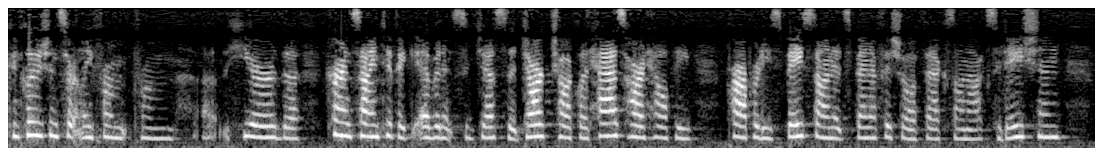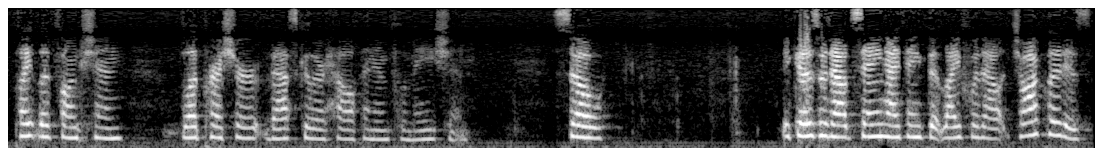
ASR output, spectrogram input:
conclusion certainly from, from uh, here, the current scientific evidence suggests that dark chocolate has heart healthy properties based on its beneficial effects on oxidation, platelet function, blood pressure, vascular health, and inflammation. So it goes without saying, I think, that life without chocolate is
